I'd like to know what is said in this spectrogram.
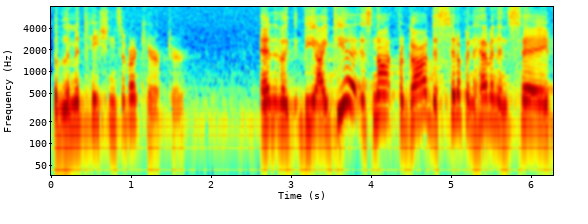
the limitations of our character. And the, the idea is not for God to sit up in heaven and say,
